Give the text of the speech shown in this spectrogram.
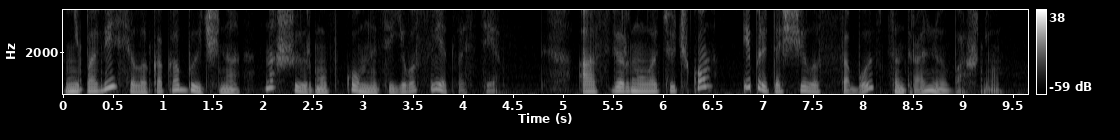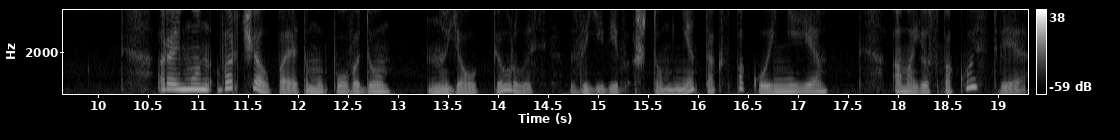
Не повесила, как обычно, на ширму в комнате его светлости, а свернула тючком и притащила с собой в центральную башню. Раймон ворчал по этому поводу, но я уперлась, заявив, что мне так спокойнее. А мое спокойствие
